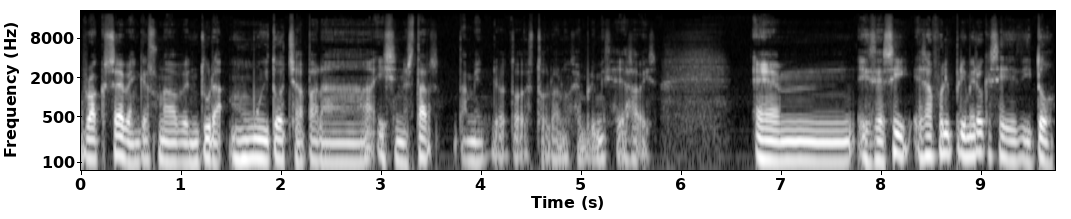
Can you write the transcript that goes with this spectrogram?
Rock 7, que es una aventura muy tocha para Easy Stars, también yo todo esto lo anuncio en primicia, ya sabéis. Em, dice, sí, ese fue el primero que se editó,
